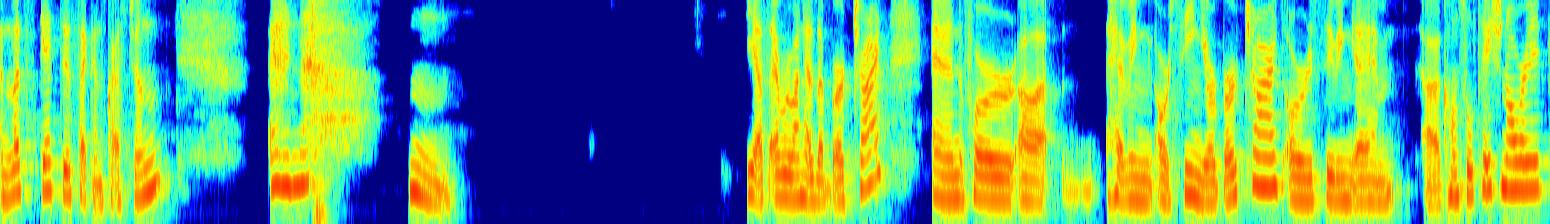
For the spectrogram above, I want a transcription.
And let's get to the second question. And hmm, yes, everyone has a birth chart. And for uh, having or seeing your birth chart or receiving a, a consultation over it,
